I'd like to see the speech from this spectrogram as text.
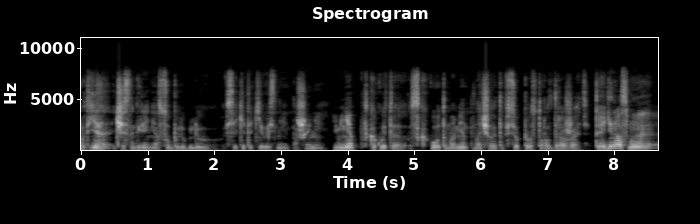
Вот я, честно говоря, не особо люблю всякие такие выяснения отношений. И меня какой-то, с какого-то момента начало это все просто раздражать. И один раз мы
